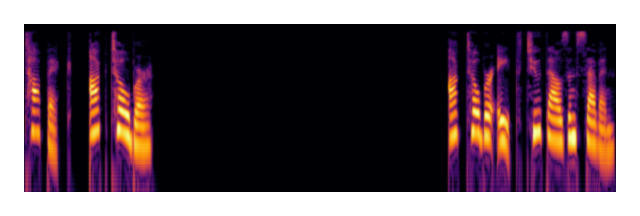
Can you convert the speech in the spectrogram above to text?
Topic. October October 8, 2007.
